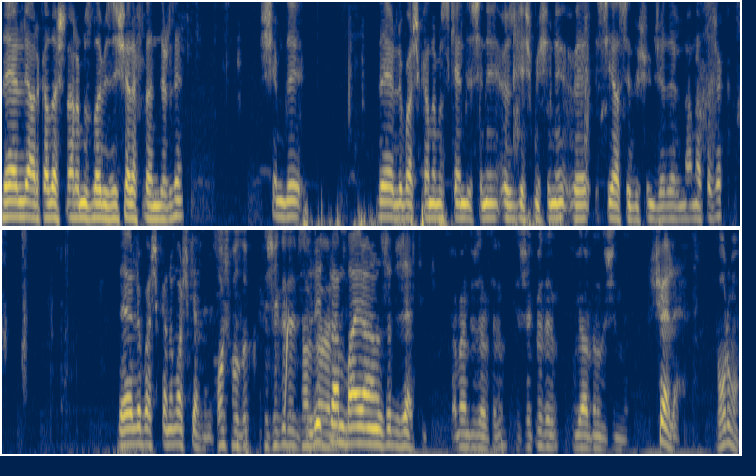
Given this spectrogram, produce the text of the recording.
Değerli arkadaşlarımız da bizi şereflendirdi. Şimdi değerli başkanımız kendisini, özgeçmişini ve siyasi düşüncelerini anlatacak. Değerli başkanım hoş geldiniz. Hoş bulduk. Teşekkür ederim. Lütfen bayrağınızı düzeltin. Hemen düzeltelim. Teşekkür ederim uyardığınız için de. Şöyle Doğru mu?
